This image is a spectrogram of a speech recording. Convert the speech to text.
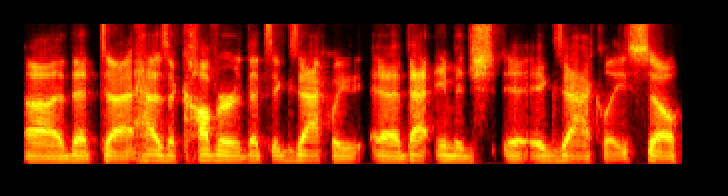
uh, that uh, has a cover that's exactly uh, that image exactly. So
